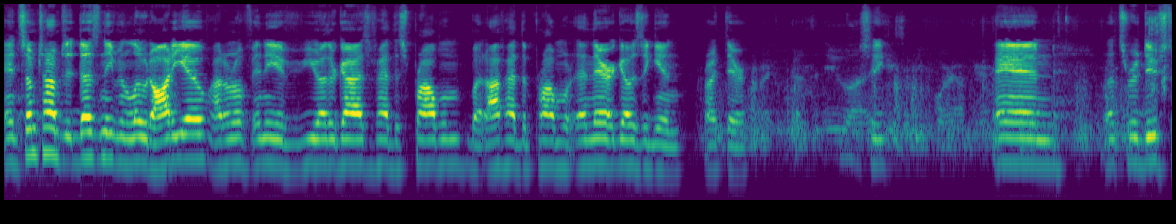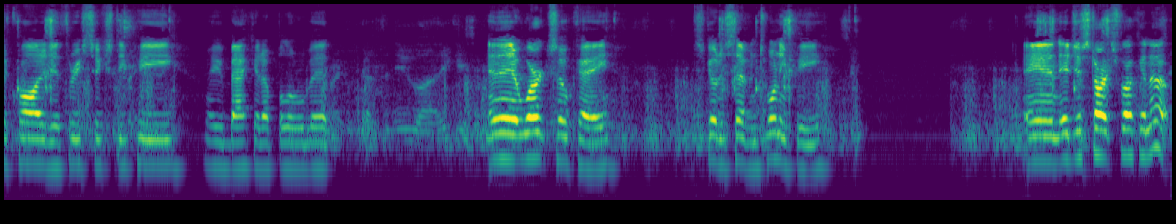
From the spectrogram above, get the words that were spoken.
and sometimes it doesn't even load audio. I don't know if any of you other guys have had this problem, but I've had the problem. And there it goes again, right there. See? And let's reduce the quality to 360p. Maybe back it up a little bit. And then it works okay. Let's go to 720p. And it just starts fucking up.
